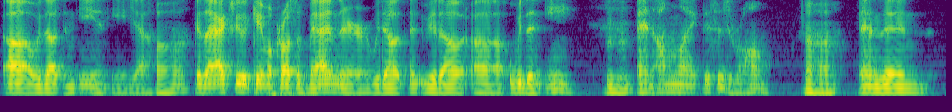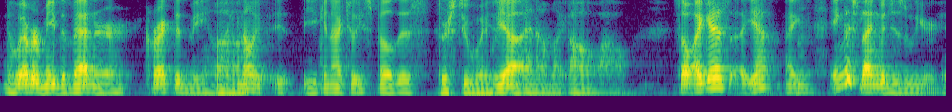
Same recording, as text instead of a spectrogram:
Uh, without an e and e. Yeah. uh-huh. Because I actually came across a banner without without uh with an e, Mhm. and I'm like, this is wrong. Uh-huh. And then whoever made the banner corrected me. I'm like, Uh-huh. no, it, you can actually spell this. There's two ways. Yeah, and I'm like, oh wow. So I guess uh, yeah, I, English language is weird.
